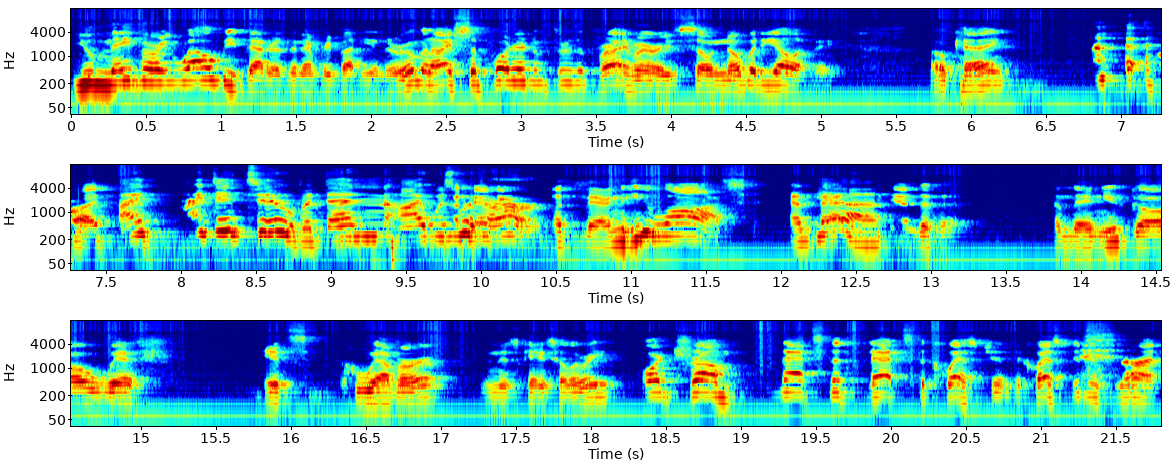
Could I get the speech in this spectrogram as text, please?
You may very well be better than everybody in the room, and I supported him through the primaries, so nobody yell at me. Okay? But I I did too, but then I was with then, her. But then he lost, and that's Yeah. the end of it. And then you go with it's whoever, in this case Hillary, or Trump. That's the that's the question. The question is not,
